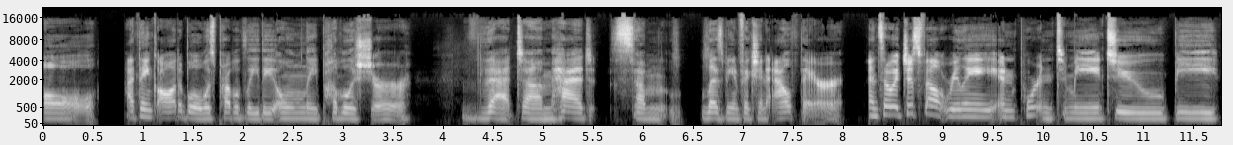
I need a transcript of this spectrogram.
all. I think Audible was probably the only publisher that um, had some lesbian fiction out there. And so it just felt really important to me to be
